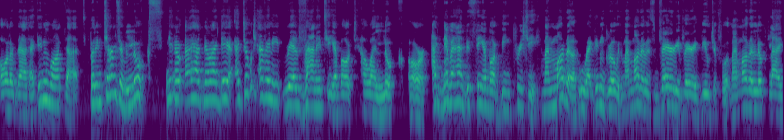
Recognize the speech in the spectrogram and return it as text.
all of that. I didn't want that. But in terms of looks, you know, I had no idea. I don't have any real vanity about how I look, or I'd never had this thing about being pretty. My mother, who I didn't grow with, my mother was very, very beautiful. My mother looked like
